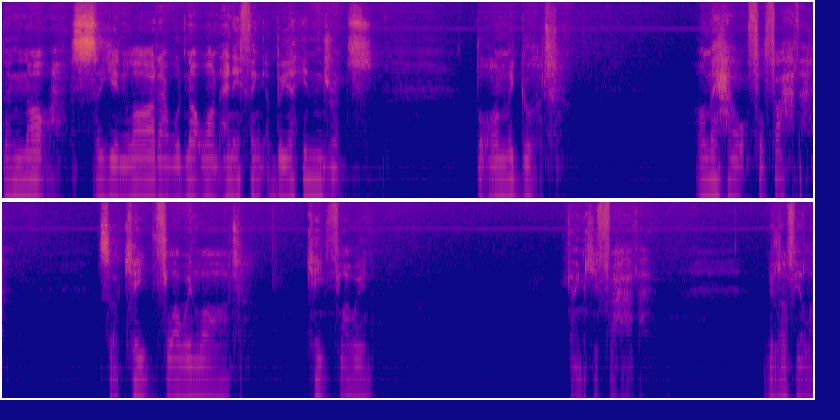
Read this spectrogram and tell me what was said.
they're not seeing, Lord, I would not want anything to be a hindrance, but only good, only helpful, Father. So keep flowing, Lord. Keep flowing. Thank you, Father. We love you, Lord.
